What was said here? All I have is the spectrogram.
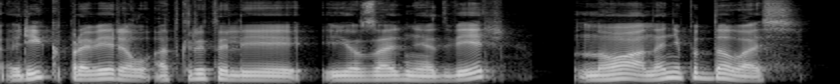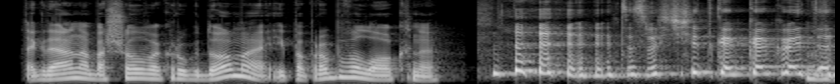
Рик проверил, открыта ли ее задняя дверь, но она не поддалась. Тогда он обошел вокруг дома и попробовал окна. Это звучит как какой-то...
